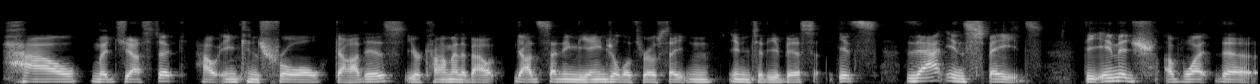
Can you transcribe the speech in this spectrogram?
how majestic, how in control God is. Your comment about God sending the angel to throw Satan into the abyss. It's that in spades. The image of what the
